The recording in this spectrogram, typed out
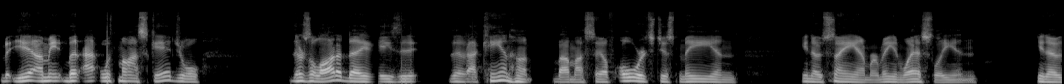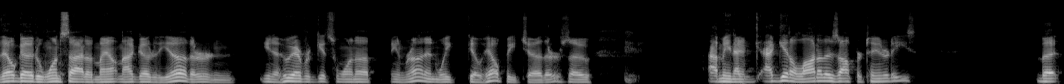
but yeah, I mean, but I, with my schedule, there's a lot of days that that I can hunt by myself, or it's just me and you know Sam or me and Wesley, and you know they'll go to one side of the mountain, I go to the other, and you know whoever gets one up and running, we go help each other. So. I mean, I, I get a lot of those opportunities, but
